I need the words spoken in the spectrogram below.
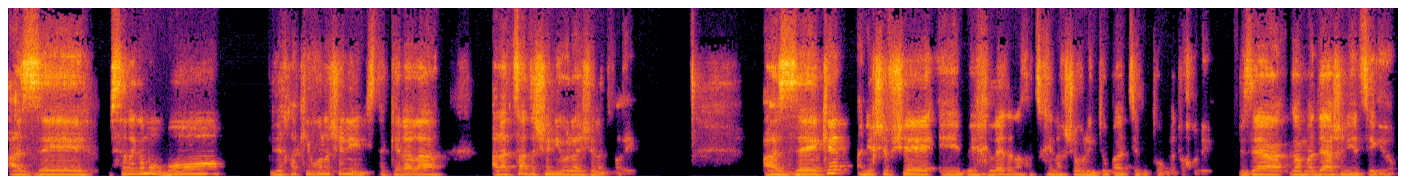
אז בסדר גמור, בואו נלך לכיוון השני, נסתכל על, ה, על הצד השני אולי של הדברים. אז כן, אני חושב שבהחלט אנחנו צריכים לחשוב על אינטובציה בתרום בית החולים, וזה גם הדעה שאני אציג היום.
